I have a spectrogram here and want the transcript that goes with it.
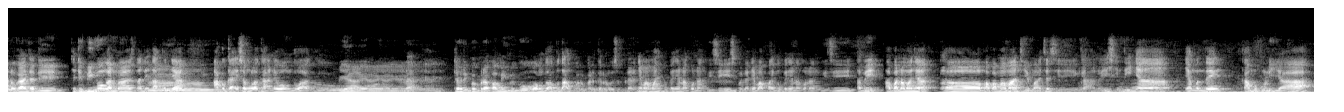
anu kan, jadi jadi bingung kan Mas. Nanti takutnya Hmm. aku gak iso ngelegakne wong tuaku. Iya iya iya iya. Nah. iya, iya. Dari beberapa minggu itu wong tuaku tak ubar terus. Sebenarnya mama itu pengen aku nang disi, sebenarnya papa itu pengen aku nang disi. Tapi apa namanya? eh, papa mama diem aja sih. Enggak anu. Yes, intinya yang penting kamu kuliah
